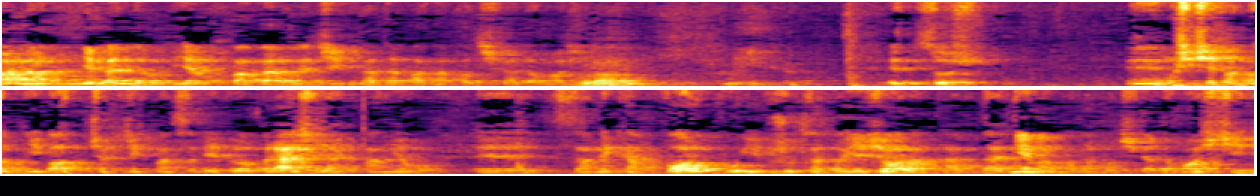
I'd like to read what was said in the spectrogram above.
pana, nie będę owijał w bawełnę dziwna dla pana podświadomość. No. Cóż, musi się pan od niej odciąć. Niech pan sobie wyobrazi, jak pan ją e, zamyka w worku i wrzuca do jeziora, prawda? Nie ma pana podświadomości.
